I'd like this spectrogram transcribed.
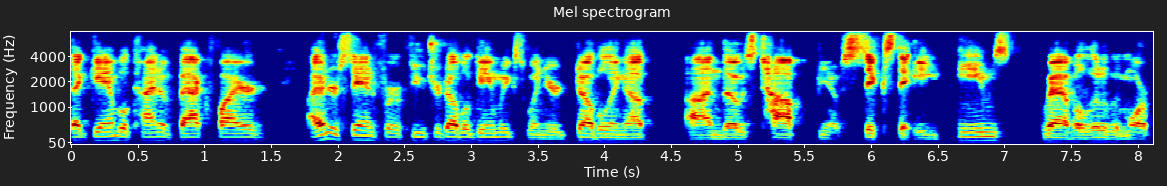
that gamble kind of backfired. I understand for future double game weeks when you're doubling up on those top, you know, six to eight teams who have a little bit more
